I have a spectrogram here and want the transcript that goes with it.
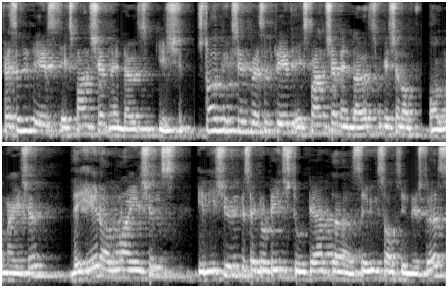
Facilitates expansion and diversification. Stock exchange facilitates expansion and diversification of organization. They aid organizations in issuing securities to tap the savings of investors.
